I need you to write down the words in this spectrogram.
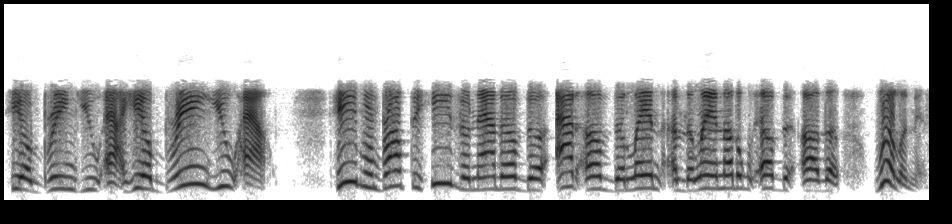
He'll bring you out. He'll bring you out. He even brought the heathen out of the out of the land of the land of the of the uh, the wilderness.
